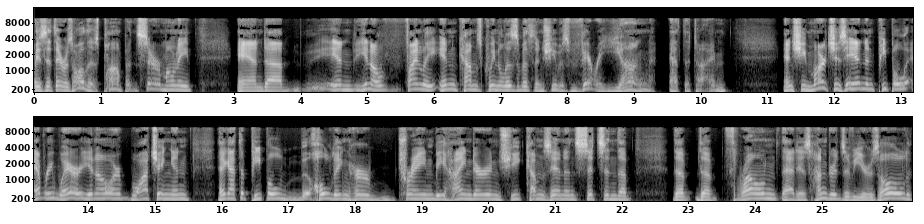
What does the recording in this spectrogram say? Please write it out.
is that there is all this pomp and ceremony and uh, and you know, finally in comes Queen Elizabeth, and she was very young at the time. And she marches in, and people everywhere, you know, are watching, and they got the people holding her train behind her, and she comes in and sits in the the the throne that is hundreds of years old.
